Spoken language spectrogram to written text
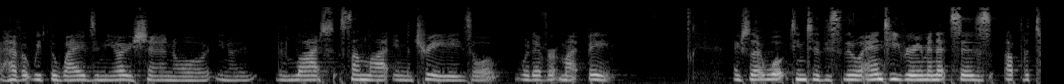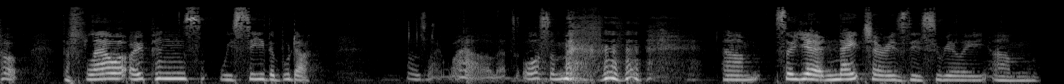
have it with the waves in the ocean or, you know, the light, sunlight in the trees or whatever it might be. Actually, I walked into this little ante room and it says up the top, the flower opens, we see the Buddha. I was like, wow, that's awesome. um, so, yeah, nature is this really um,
